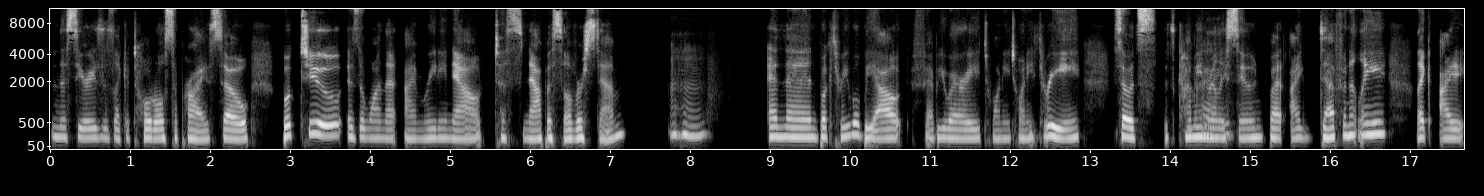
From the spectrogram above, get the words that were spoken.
in this series is like a total surprise. So book two is the one that i'm reading now to snap a silver stem. Mhm. And then book three will be out february 2023 so it's it's coming really soon but i definitely like i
